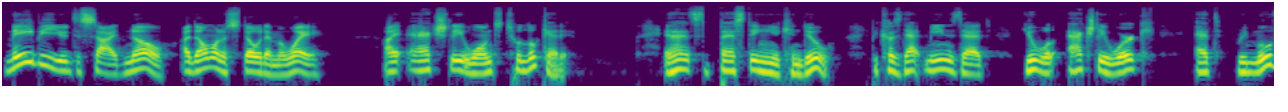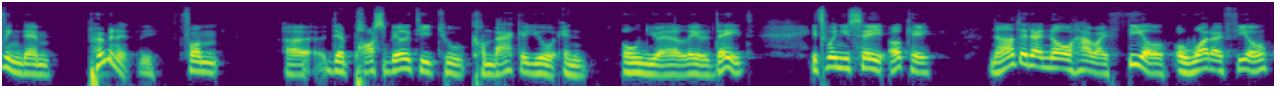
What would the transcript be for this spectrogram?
maybe you decide, no, I don't want to stow them away. I actually want to look at it. And that's the best thing you can do because that means that you will actually work at removing them permanently from uh, their possibility to come back at you and own you at a later date. It's when you say, okay, now that I know how I feel or what I feel,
